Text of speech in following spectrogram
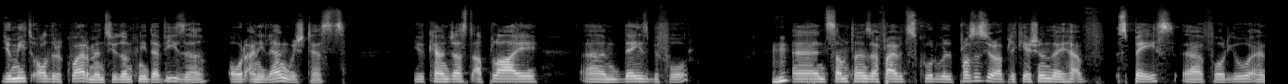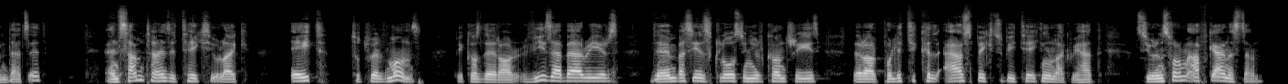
you meet all the requirements. You don't need a visa or any language tests. You can just apply um, days before Mm-hmm. And sometimes a private school will process your application. They have space uh, for you, and that's it. And sometimes it takes you like eight to 12 months because there are visa barriers. The embassy is closed in your countries. There are political aspects to be taken. Like we had students from Afghanistan.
